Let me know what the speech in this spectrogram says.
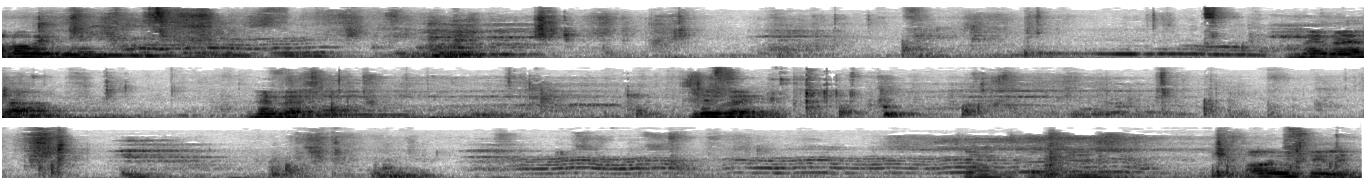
You see, he's following me. Leave it now. Leave it. Leave it. How are you feeling?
